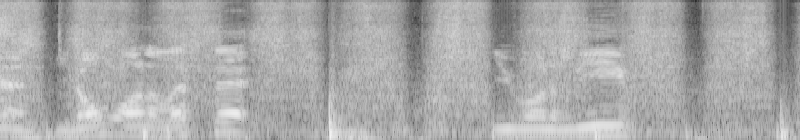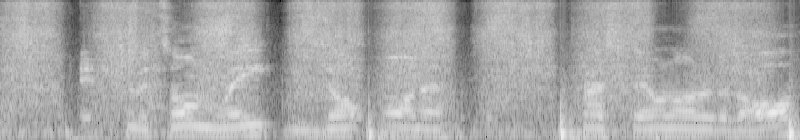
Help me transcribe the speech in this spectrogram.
Again, you don't want to lift it. You want to leave it to its own weight. You don't want to press down on it at all.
